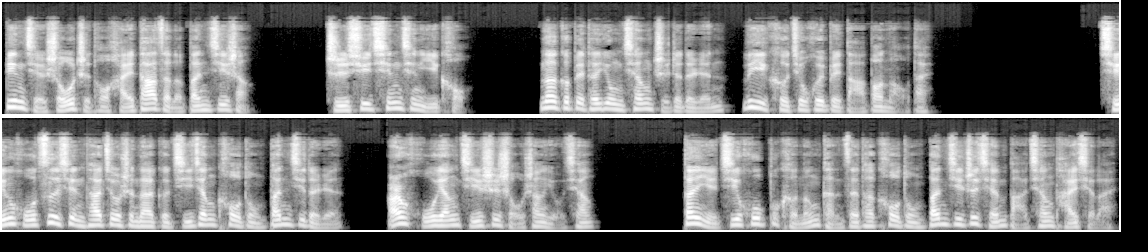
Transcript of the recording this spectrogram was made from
并且手指头还搭在了扳机上，只需轻轻一扣，那个被他用枪指着的人立刻就会被打爆脑袋。秦胡自信他就是那个即将扣动扳机的人，而胡杨即使手上有枪，但也几乎不可能敢在他扣动扳机之前把枪抬起来，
